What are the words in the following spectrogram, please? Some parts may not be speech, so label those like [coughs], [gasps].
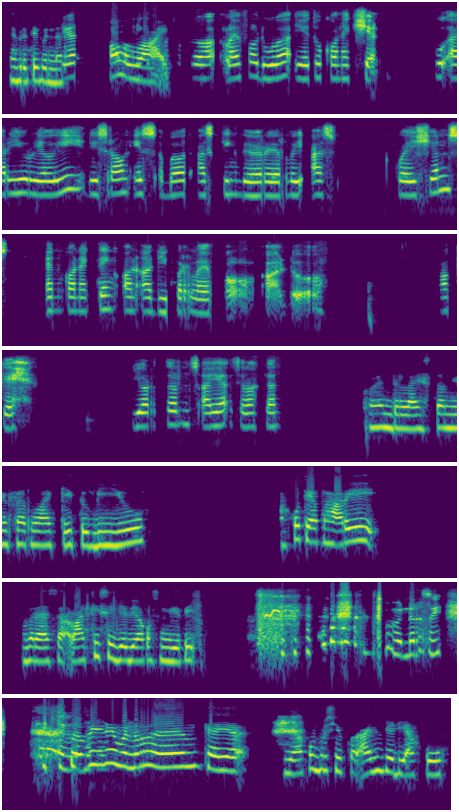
Ya, berarti benar. Kita Alright. masuk ke level 2 yaitu connection. Who are you really? This round is about asking the rarely asked questions and connecting on a deeper level. Aduh. Oke. Your turn saya silahkan. When the last time you felt lucky to be you? Aku tiap hari berasa laki sih jadi aku sendiri. [laughs] bener sih. Tapi ini beneran kayak ya aku bersyukur aja jadi aku.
